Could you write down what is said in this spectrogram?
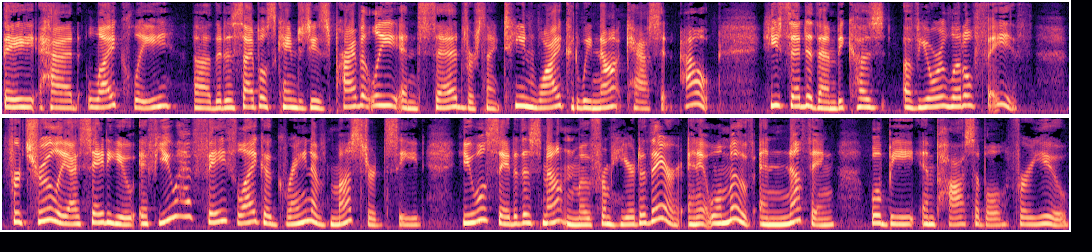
they had likely, uh, the disciples came to Jesus privately and said, verse 19, Why could we not cast it out? He said to them, Because of your little faith. For truly I say to you, if you have faith like a grain of mustard seed, you will say to this mountain, Move from here to there, and it will move, and nothing will be impossible for you.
